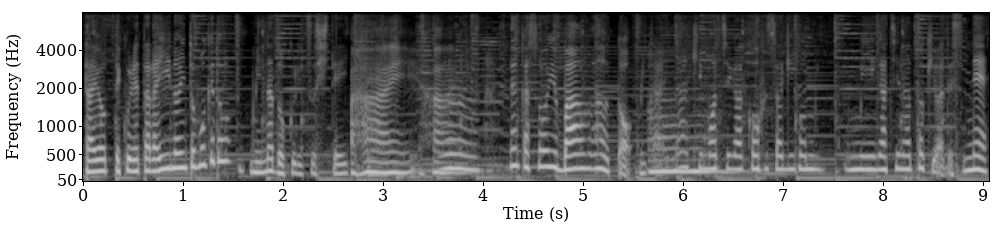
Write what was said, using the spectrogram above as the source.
頼ってくれたらいいのにと思うけどみんな独立していって、はいはい。うん、なんかそういうバーンアウトみたいな気持ちがこう塞ぎ込みがちな時はですね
